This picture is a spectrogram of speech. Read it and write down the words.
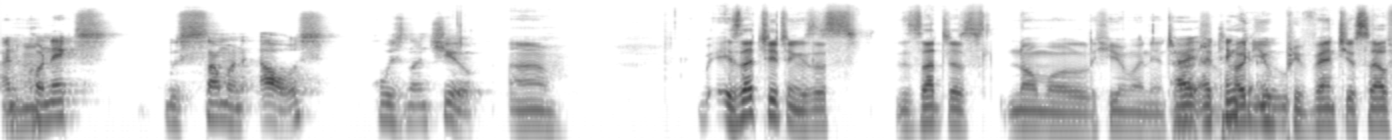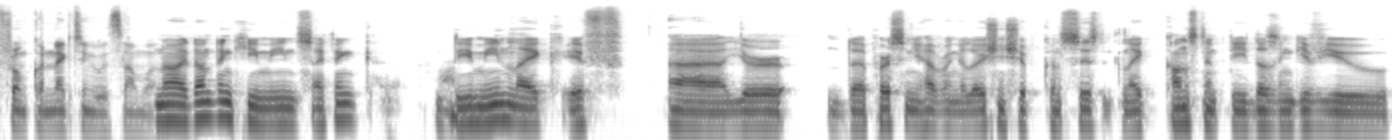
and Mm-hmm. connects with someone else who is not you. um is that cheating? Is this is that just normal human interaction? think, How do you uh, prevent yourself from connecting with someone? No, I don't think he means. I think. Do you mean like if uh, you're the person you have in a relationship consist like constantly doesn't give you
